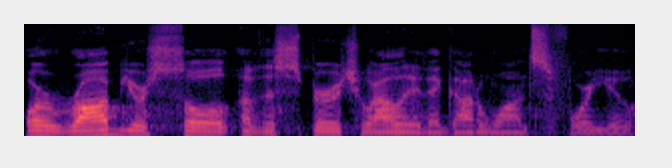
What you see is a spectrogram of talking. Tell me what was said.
or rob your soul of the spirituality that God wants for you.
